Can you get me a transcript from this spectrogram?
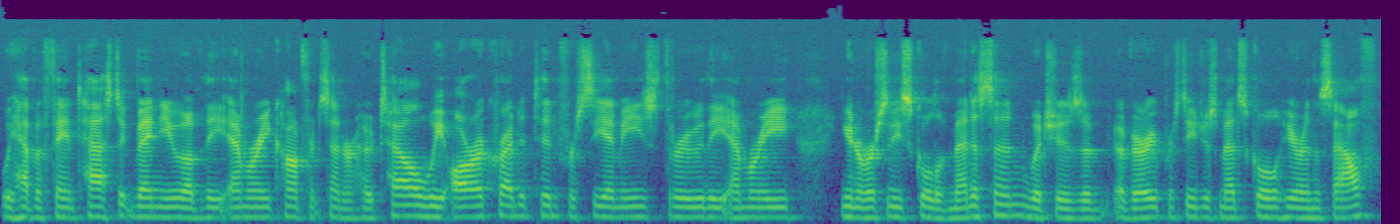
We have a fantastic venue of the Emory Conference Center Hotel. We are accredited for CMEs through the Emory University School of Medicine, which is a, a very prestigious med school here in the South.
